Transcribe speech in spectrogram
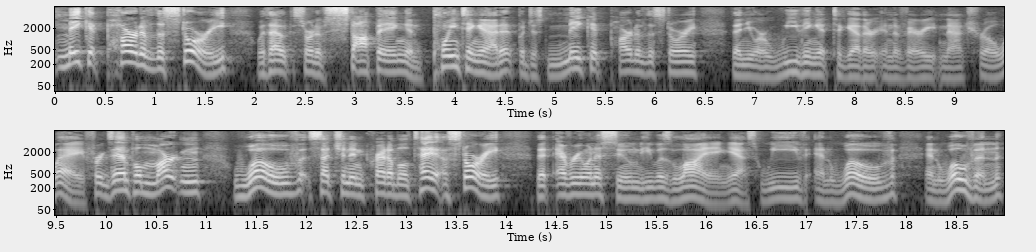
make it part of the story without sort of stopping and pointing at it, but just make it part of the story, then you are weaving it together in a very natural way. For example, Martin wove such an incredible ta- story that everyone assumed he was lying. Yes, weave and wove and woven,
